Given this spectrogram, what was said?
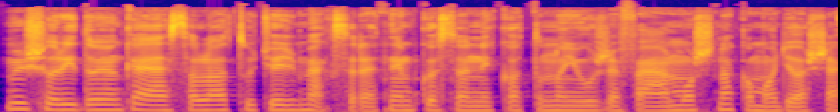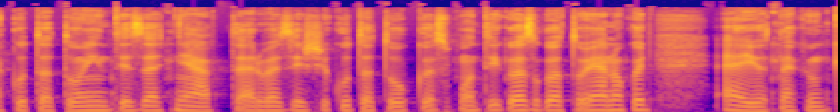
Műsoridőnk elszaladt, úgyhogy meg szeretném köszönni Katona József Álmosnak, a Magyarságkutató Intézet nyelvtervezési kutatóközpont igazgatójának, hogy eljött, nekünk,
